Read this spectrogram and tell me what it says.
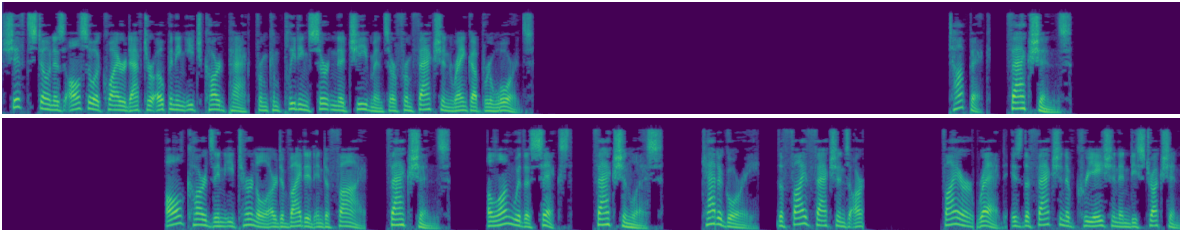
Shiftstone is also acquired after opening each card pack, from completing certain achievements or from faction rank-up rewards. Factions All cards in Eternal are divided into five «factions», along with a sixth «factionless» category. The five factions are Fire red is the faction of creation and destruction,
